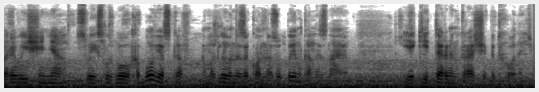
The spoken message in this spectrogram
перевищення своїх службових обов'язків, а можливо незаконна зупинка, не знаю, який термін краще підходить.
